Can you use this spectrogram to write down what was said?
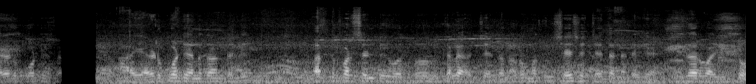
ಎರಡು ಕೋಟಿ ಆ ಎರಡು ಕೋಟಿ ಅನುದಾನದಲ್ಲಿ ಹತ್ತು ಪರ್ಸೆಂಟ್ ಇವತ್ತು ವಿಕಲ ಚೇತನರು ಮತ್ತು ವಿಶೇಷ ಚೇತನರಿಗೆ ರಿಸರ್ವ್ ಆಗಿಟ್ಟು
